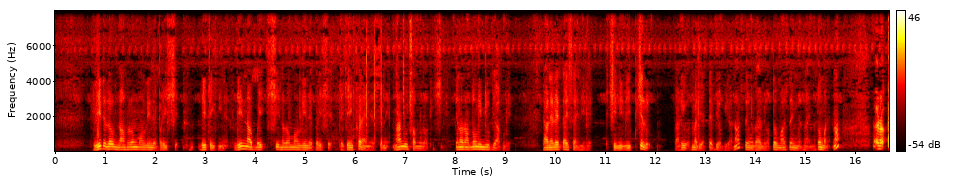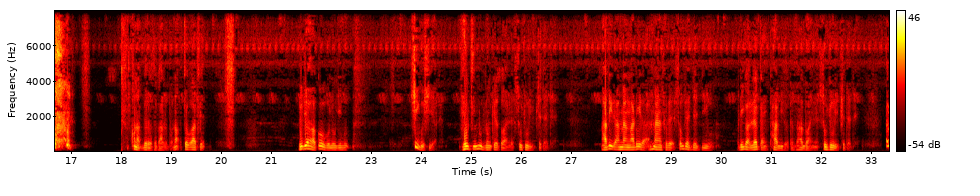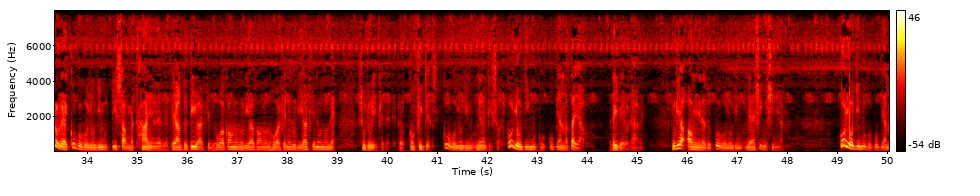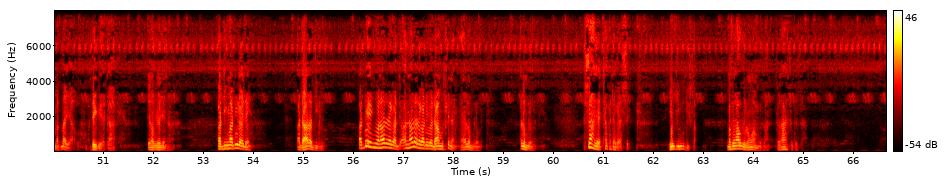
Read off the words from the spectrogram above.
လေးတစ်လုံးနောက်နှလုံးပေါင်းလေးနဲ့ပရိရှစ်လေးထိပ်ပြီးနဲ့လေးနောက်ပိတ်ရှင်းနှလုံးပေါင်းလေးနဲ့ပရိရှစ်တစ်ချိန်ထွက်နိုင်တဲ့စနစ်၅မျိုး၆မျိုးလောက်ထိရှိတယ်ကျွန်တော်တော့၃၄မျိုးပြဘူးတယ်ဒါနဲ့လည်းတိုက်ဆိုင်နေတဲ့အခြေအနေလေးဖြစ်လို့ဒါလေးကိုအမှတ်ရတက်ပြောပြီးတာနော်စိတ်ဝင်စားလို့တော့မစိတ်ဝင်စားရင်မတော့ပါနဲ့နော်အဲ့တော့ခုနပြောတဲ့စကားလို့ပေါ့နော်အကျုပ်အဖြစ်လူတယောက်ဟာကိုယ့်ကိုယ်ယုံကြည်မှုရှိကိုရှိရတယ်ယုံကြည်မှုလွန်ကဲသွားရင်လည်းစိုးကျိုးတွေဖြစ်တတ်တယ်ငါသိတာအမှန်ငါသိတာအမှန်ဆိုတဲ့ဆုံးဖြတ်ချက်ကြီးကို အဓိကလက်ကင်ထားပြီးတော့တစားသွားရင်လည်းစိုးကျိုးတွေဖြစ်တတ်တယ်အဲ့လိုလေကိုယ့်ကိုယ်ကိုယုံကြည်မှုတိဆောက်မထားရင်လည်းပဲဘယ်အောင်သူတိရဖြစ်ပြီးဟိုကကောင်းလို့ဒီကကောင်းလို့ဟိုကဖြစ်နေလို့ဒီကဖြစ်နေလို့နဲ့စိုးကျိုးတွေဖြစ်တတ်တယ်အဲ့တော့ confidence ကိုယ့်ကိုယ်ယုံကြည်မှုအများကြီးတိဆောက်တယ်ကိုယ့်ယုံကြည်မှုကိုကိုယ်ပြန်မတတ်ရဘူးအဓိပ္ပာယ်တော့ဒါပဲလူတယောက်အောင်မြင်တယ်ဆိုကိုယ့်ကိုယ်ယုံကြည်မှုအများရှိကိုရှိနေရမယ်ကိုယ့်ယုံကြည်မှုကိုကိုယ်ပြန်မတတ်ရဘူးအဓိပ္ပာယ်ဒါပဲကျွန်တော်ပြောချင်တာအဒီမှာတွေ့လိုက်တယ်အဒါတော့ဒီလိုအတွေ့မနာတဲ့ကအနာတဲ့ကတည်းကဒါမှဖြစ်နိုင်အဲ့လိုမလုပ်နဲ့အဲ့လိုမလုပ်နဲ့အ စရထက်ခက်ထက်ကစိတ်ယုံကြည်မှုတိဆောက်မကစားဘူးလုံးဝမကစားနဲ့ကစားဆိုကစား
